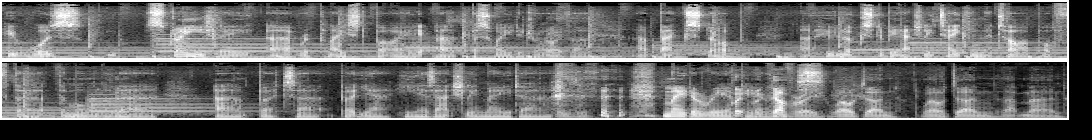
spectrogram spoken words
who was strangely uh, replaced by uh, the Persuader driver, uh, Backstop, uh, who looks to be actually taking the tarp off the the mauler there. Uh, but uh, but yeah, he has actually made a made a quick recovery. Well done. Well done, that man.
